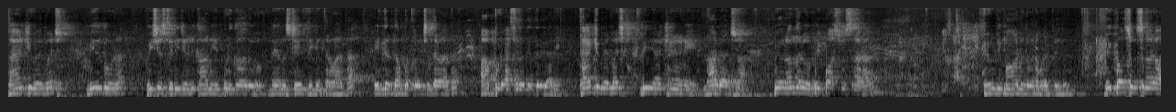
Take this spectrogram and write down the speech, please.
thank you very much మీరు కూడా విషెస్ తెలియజేయండి. కానీ ఎప్పుడు కాదు. నేను స్టేజ్ దిగిన తర్వాత ఇద్దరు దంపతులు వచ్చిన తర్వాత అప్పుడు ఆశీర్వదిద్దరు కానీ థ్యాంక్ యూ వెరీ మచ్ మీ అఖిలని నాగార్జున మీరందరూ బిగ్ బాస్ చూస్తున్నారా? ఎవరి మాటలు వినబడట్లేదు? బిగ్ బాస్ చూస్తున్నారా?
